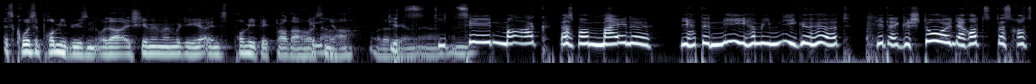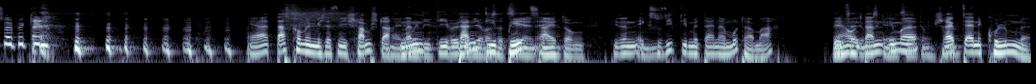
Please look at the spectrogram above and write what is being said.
Das große Promi-Büsen oder ich gehe mit meiner Mutti ins Promi-Big Brother-Haus genau. ein Jahr. Oder die, wie, ja. die 10 Mark, das war meine. Die hat er nie, haben ihm nie gehört. Die hat er gestohlen, der Rotz, das Rotzlöffelkind. ja, das kommt nämlich, das sind die Schlammschlachten. Dann die, die, dann die Bildzeitung, die dann mhm. exklusiv die mit deiner Mutter macht. Ja, und dann immer schreibt sie eine Kolumne.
